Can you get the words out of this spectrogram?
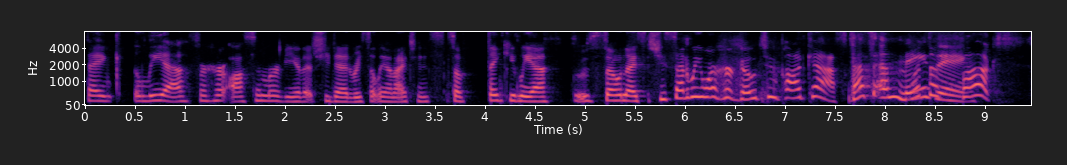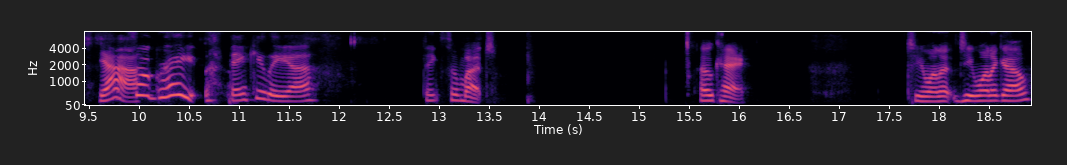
thank Leah for her awesome review that she did recently on iTunes. So thank you, Leah. It was so nice. She said we were her go-to podcast. That's amazing. What the fuck? Yeah. So great. Thank you, Leah. Thanks so much. Okay. Do you want to do you want to go?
